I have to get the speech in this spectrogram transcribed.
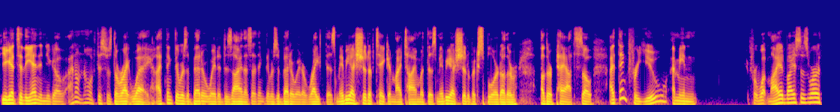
you get to the end and you go, I don't know if this was the right way. I think there was a better way to design this. I think there was a better way to write this. Maybe I should have taken my time with this. Maybe I should have explored other other paths. So I think for you, I mean, for what my advice is worth,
